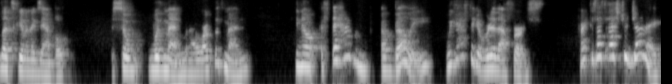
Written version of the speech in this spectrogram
let's give an example. So, with men, when I work with men, you know, if they have a, belly, we have to get rid of that first, right? Because that's estrogenic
